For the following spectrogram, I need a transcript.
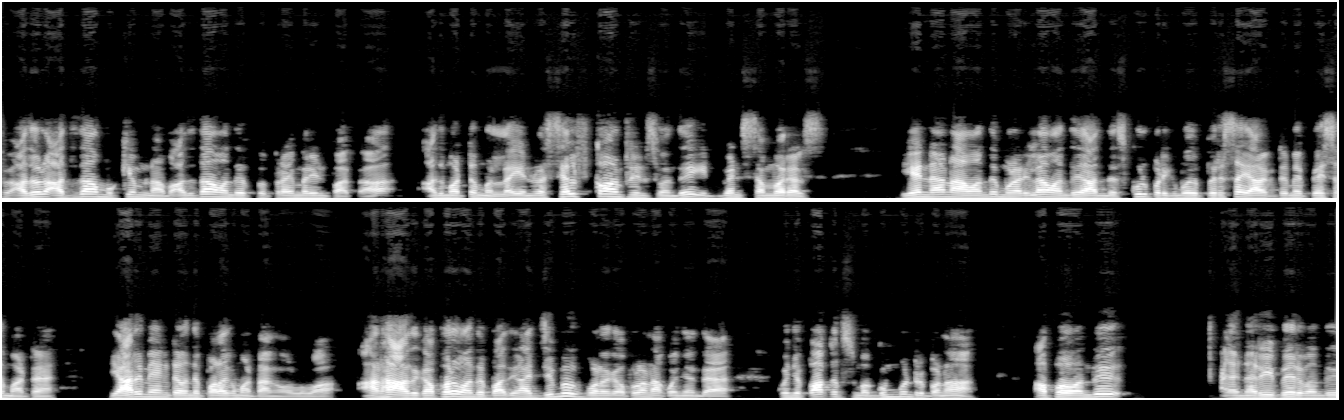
அதோட அதுதான் முக்கியம். நான் அதுதான் வந்து இப்போ பிரைமரின்னு பார்த்தா அது மட்டும் இல்லை என்னோட செல்ஃப் கான்ஃபிடன்ஸ் வந்து இட் வென்ட் சம்மர் எல்ஸ் ஏன்னா நான் வந்து முன்னாடிலாம் வந்து அந்த ஸ்கூல் படிக்கும்போது பெருசாக யார்கிட்டயுமே பேச மாட்டேன். யாருமே என்கிட்ட வந்து பழக மாட்டாங்க அவ்வளோவா. ஆனால் அதுக்கப்புறம் வந்து பார்த்தீங்கன்னா ஜிம்முக்கு போனதுக்கப்புறம் நான் கொஞ்சம் இந்த கொஞ்சம் பார்க்க சும்மா கும்புன்னு இருப்பேனா அப்போ வந்து நிறைய பேர் வந்து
